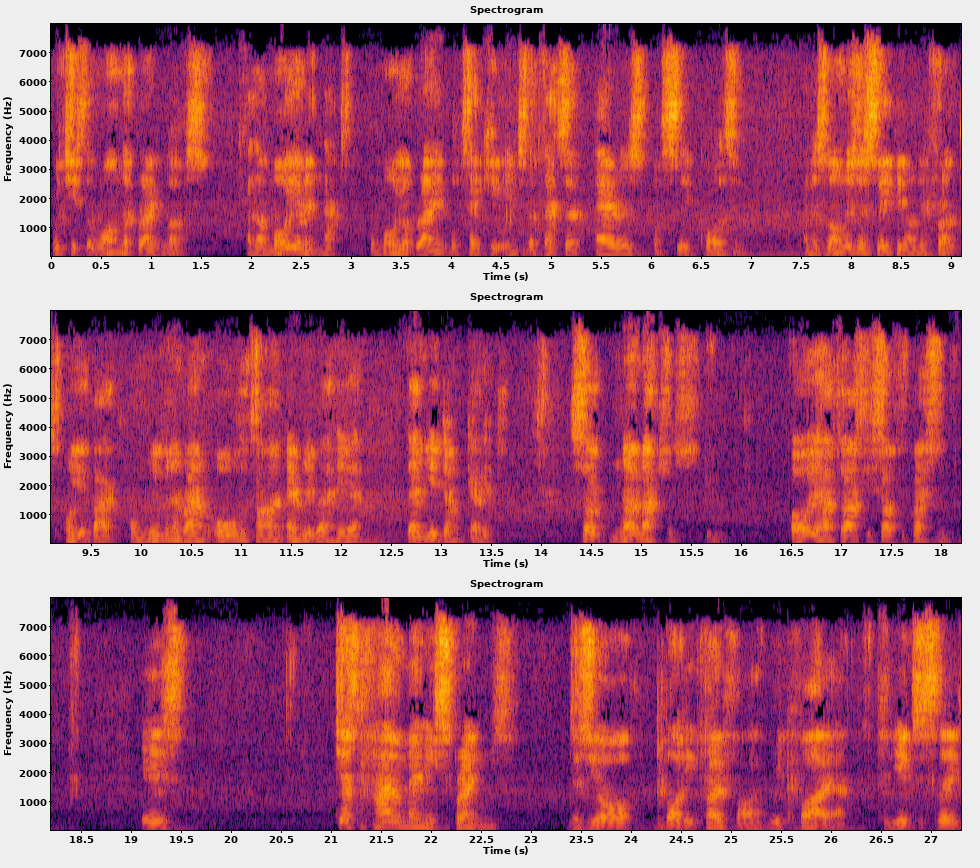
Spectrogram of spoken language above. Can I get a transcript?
which is the one the brain loves. And the more you're in that, the more your brain will take you into the better areas of sleep quality. And as long as you're sleeping on your front or your back or moving around all the time, everywhere here, then you don't get it. So, no mattress. All you have to ask yourself the question is just how many springs does your body profile require for you to sleep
